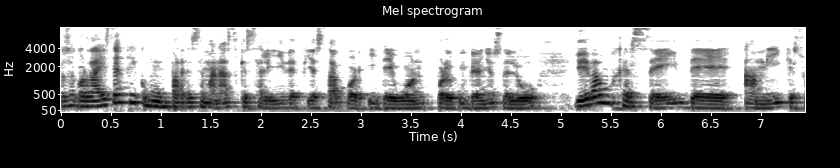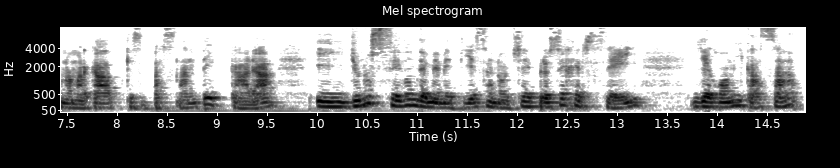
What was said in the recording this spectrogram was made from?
¿os acordáis de hace como un par de semanas que salí de fiesta por Itaewon por el cumpleaños de Lu? Yo llevaba un jersey de Ami, que es una marca que es bastante cara y yo no sé dónde me metí esa noche, pero ese jersey llegó a mi casa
